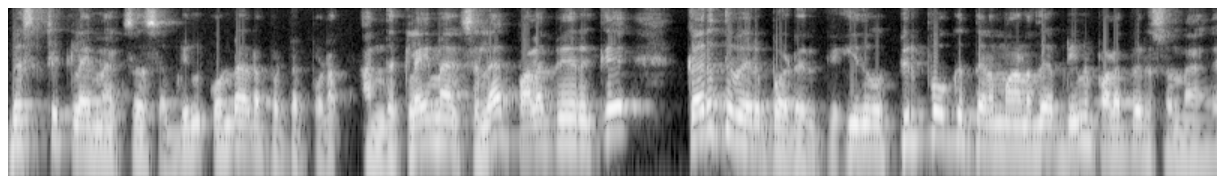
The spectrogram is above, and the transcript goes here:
best climaxes அப்படின்னு கொண்டாடப்பட்ட படம். அந்த கிளைமேக்ஸில் பல பேருக்கு கருத்து வேறுபாடு இருக்குது இது ஒரு பிற்போக்குத்தனமானது அப்படின்னு பல பேர் சொன்னாங்க.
